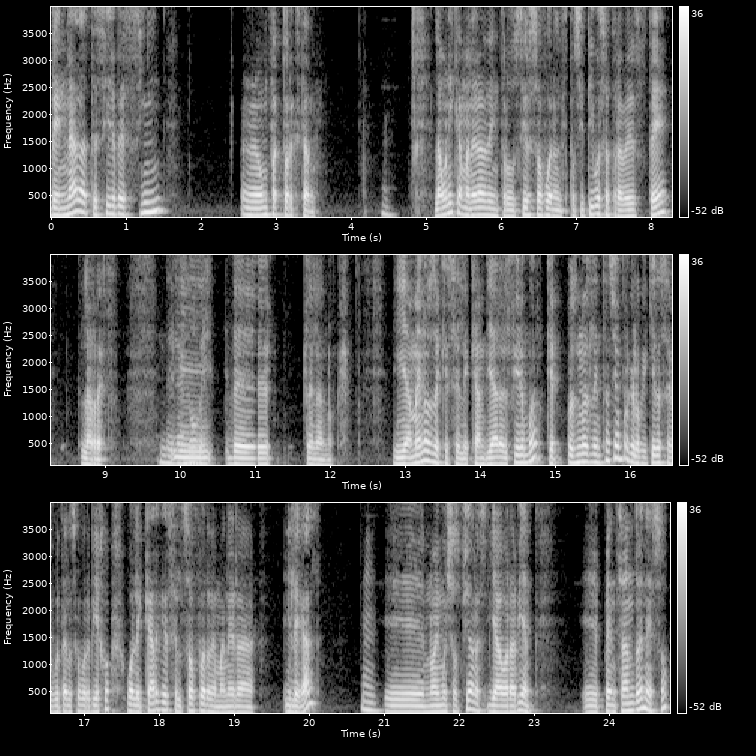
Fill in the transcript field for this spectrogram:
de nada te sirve sin eh, un factor externo. Mm. La única manera de introducir software en el dispositivo es a través de la red. De la y nube. De, de la nube. Y a menos de que se le cambiara el firmware, que pues no es la intención porque lo que quieres es ejecutar el software viejo, o le cargues el software de manera ilegal, Mm. eh, no hay muchas opciones. Y ahora bien, eh, pensando en eso,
